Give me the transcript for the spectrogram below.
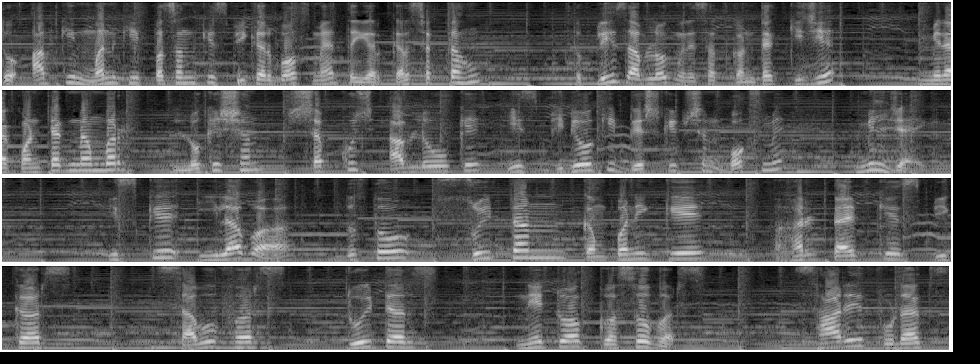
तो आपकी मन की पसंद की स्पीकर बॉक्स मैं तैयार कर सकता हूँ। तो प्लीज़ आप लोग मेरे साथ कांटेक्ट कीजिए। मेरा कांटेक्ट नंबर लोकेशन सब कुछ आप लोगों के इस वीडियो की डिस्क्रिप्शन बॉक्स में मिल जाएगा। इसके अलावा दोस्तों, स्वीटन कंपनी के हर टाइप के speakers subwoofers tweeters, network crossovers, सारे प्रोडक्ट्स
